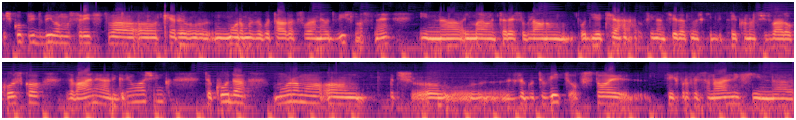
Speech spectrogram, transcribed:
težko pridobivamo sredstva, uh, ker moramo zagotavljati svojo neodvisnost ne, in uh, imajo interes v glavnem podjetja financirati nas, ki bi preko nas izvajalo okoljsko zavajanje ali greenwashing. Tako da moramo um, pač, uh, zagotoviti obstoj teh profesionalnih in uh,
